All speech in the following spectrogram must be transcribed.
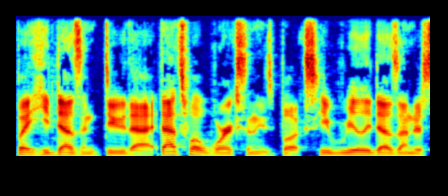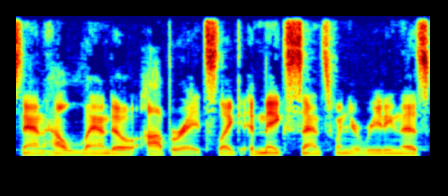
but he doesn't do that. That's what works in these books. He really does understand how Lando operates. Like it makes sense when you're reading this.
